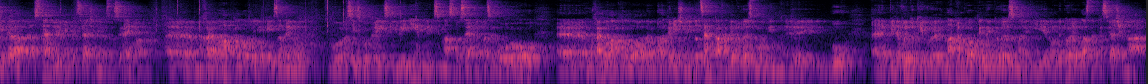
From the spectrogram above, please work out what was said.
біля стенду, який присвячений безпосередньо е, Михайлу Гамкалу, який загинув у російсько-українській війні 18 серпня 22 року. Михайло Гамкало е, багаторічний доцент кафедри туризму. Він був біля витоків напрямку активний туризм, і аудиторія присвячена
